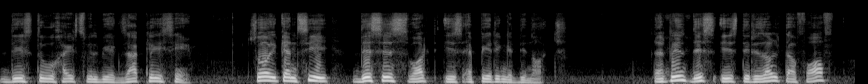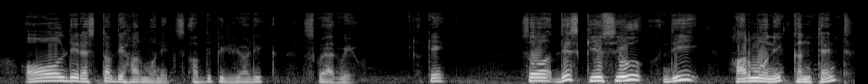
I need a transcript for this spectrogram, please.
these two heights will be exactly same. So, you can see this is what is appearing at the notch. That means, this is the result of, of all the rest of the harmonics of the periodic square wave. Okay. So, this gives you the harmonic content.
